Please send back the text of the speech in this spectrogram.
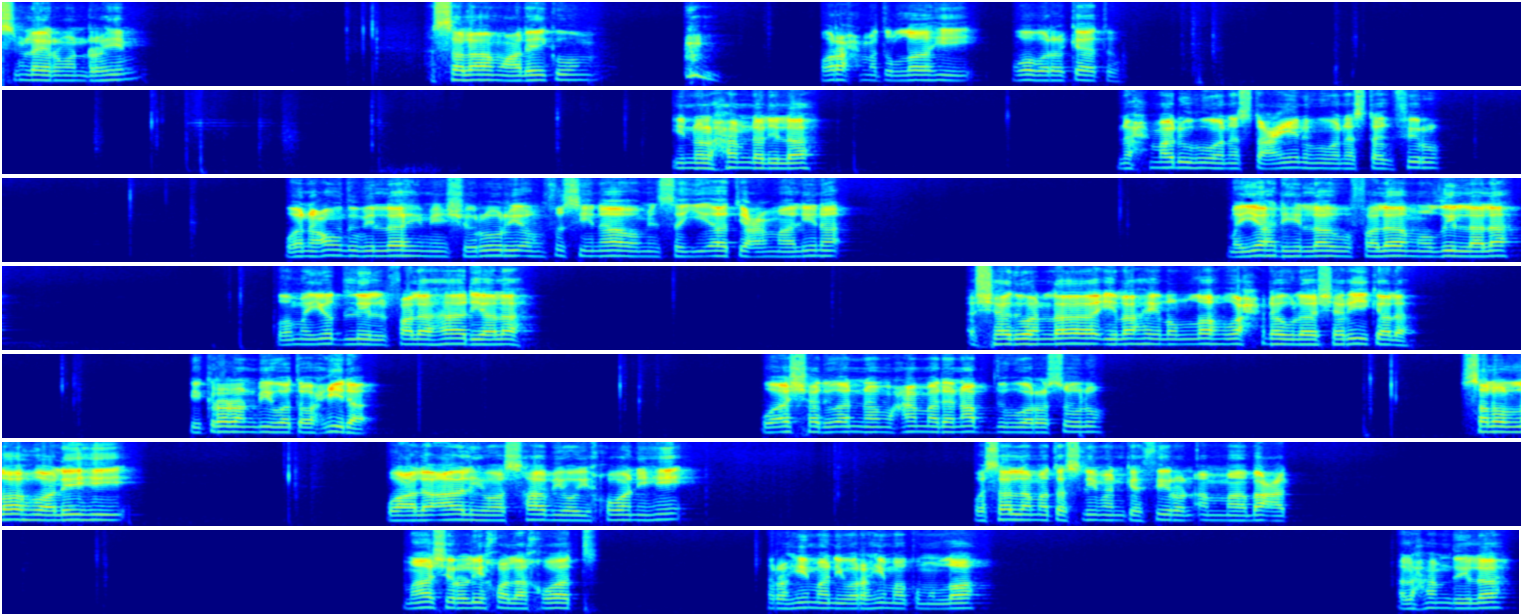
Bismillahirrahmanirrahim. Assalamualaikum warahmatullahi wabarakatuh. Innal hamdalillah wa nasta'inuhu wa nastaghfiruh wa na'udzu billahi min shururi anfusina wa min a'malina. من يهده الله فلا مضل له ومن يضلل فلا هادي له أشهد أن لا إله إلا الله وحده لا شريك له إقرارا به وتوحيدا وأشهد أن محمدا عبده ورسوله صلى الله عليه وعلى آله وأصحابه وإخوانه وسلم تسليما كثيرا أما بعد معاشر الإخوة والأخوات رحمني ورحمكم الله Alhamdulillah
